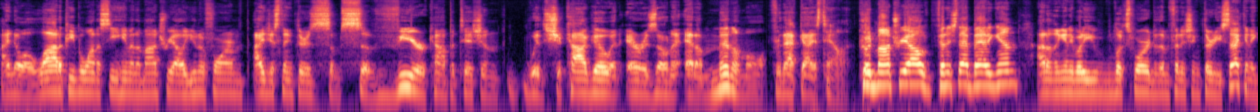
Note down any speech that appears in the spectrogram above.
I know a lot of people want to see him in a Montreal uniform. I just think there's some severe competition with Chicago and Arizona at a minimal for that guy's talent. Could Montreal finish that bad again? I don't think anybody looks forward to them finishing 32nd again.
